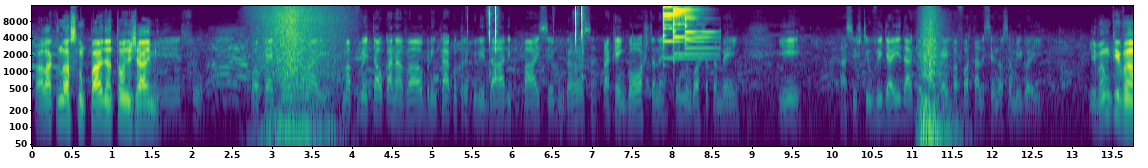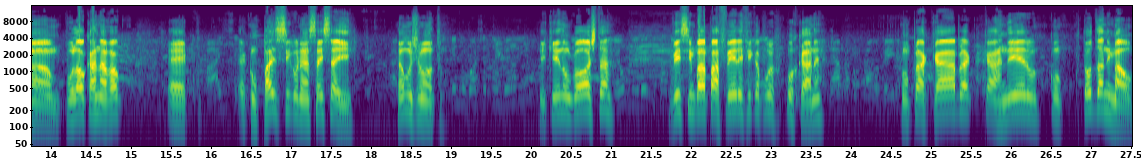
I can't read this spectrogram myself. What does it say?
Falar com o nosso compadre Antônio Jaime. Isso. Qualquer coisa, Vamos aproveitar o carnaval, brincar com tranquilidade, paz, segurança. Pra quem gosta, né? Quem não gosta também. E assistir o vídeo aí, dar aquele like aí pra fortalecer nosso amigo aí. E vamos que vamos. Pular o carnaval é, é com paz e segurança, é isso aí. Tamo junto. E quem não gosta, tá vem-se embora pra feira e fica por, por cá, né? Comprar cabra, carneiro, com todo animal.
